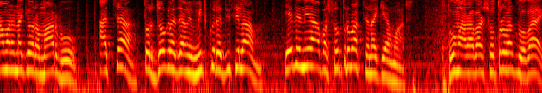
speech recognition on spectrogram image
আমার নাকি ওরা মারবো। আচ্ছা তোর যোগরা যে আমি মিট করে দিছিলাম। এটা নিয়ে আবার শত্রু বাড়ছে নাকি আমার? তোমার আবার শত্রু বাঁচবো ভাই?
